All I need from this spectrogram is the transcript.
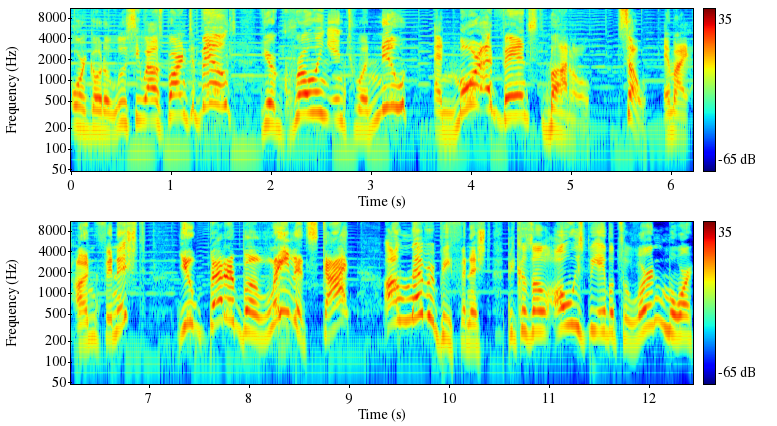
or go to Lucy Wow's barn to build, you're growing into a new and more advanced model. So, am I unfinished? You better believe it, Scott! I'll never be finished because I'll always be able to learn more,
